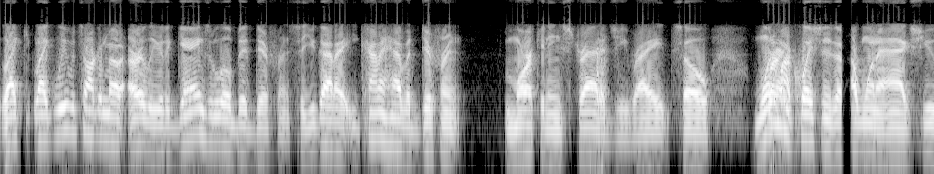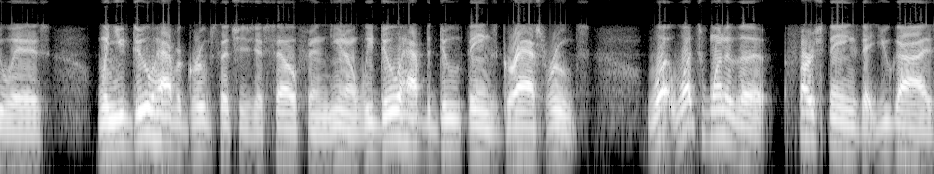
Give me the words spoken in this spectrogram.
like like we were talking about earlier, the game's a little bit different. So you gotta you kind of have a different marketing strategy, right? So one right. of my questions that I want to ask you is when you do have a group such as yourself, and you know we do have to do things grassroots. What what's one of the first things that you guys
